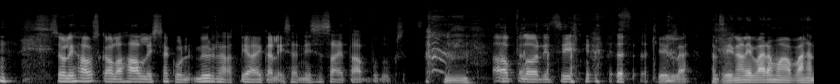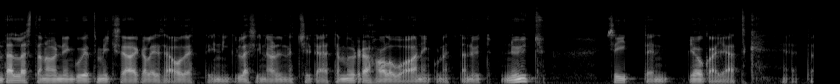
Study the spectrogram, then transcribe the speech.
se oli hauska olla hallissa, kun myrrä otti aikalisän, niin se sai taputukset. Mm. Uploadit siihen. kyllä. No, siinä oli varmaan vähän tällaista noin, niin kuin, että miksi se aikalisä otettiin, niin kyllä siinä oli nyt sitä, että myrrä haluaa, niin kuin, että nyt, nyt sitten joka jätkä että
